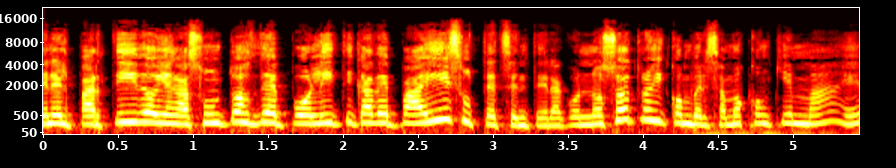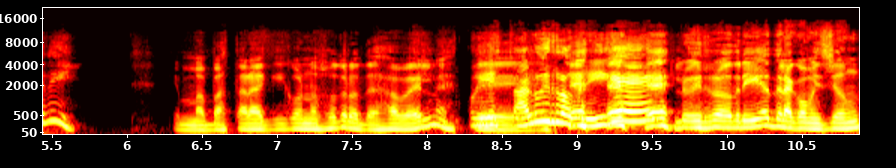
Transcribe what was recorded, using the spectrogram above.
en el partido y en asuntos de política de país. Usted se entera con nosotros y conversamos con quién más, Eddie. ¿Quién más va a estar aquí con nosotros? Deja ver. este, Hoy está Luis Rodríguez. Luis Rodríguez de la Comisión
